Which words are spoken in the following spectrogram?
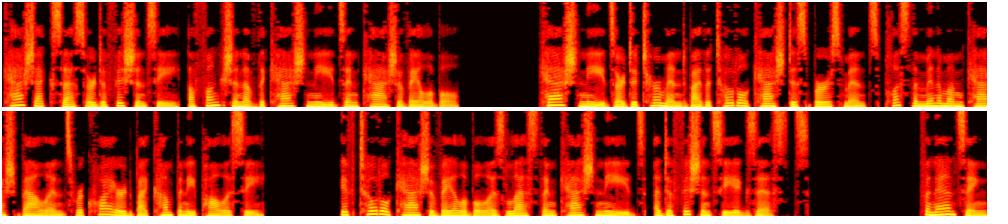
Cash excess or deficiency, a function of the cash needs and cash available. Cash needs are determined by the total cash disbursements plus the minimum cash balance required by company policy. If total cash available is less than cash needs, a deficiency exists. Financing,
